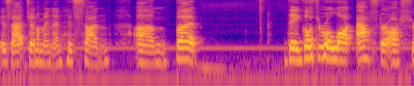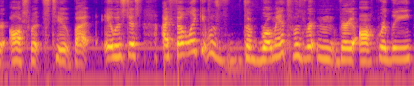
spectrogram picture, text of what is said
is that gentleman and his son. Um, but they go through a lot after Auschwitz too, but it was just, I felt like it was, the romance was written very awkwardly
